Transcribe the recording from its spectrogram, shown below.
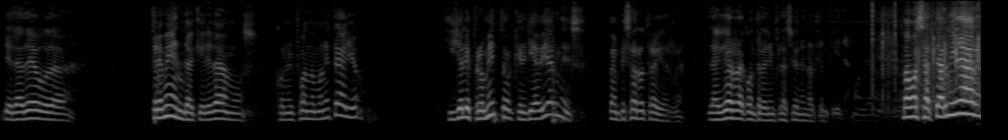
de la deuda tremenda que le damos con el Fondo Monetario y yo les prometo que el día viernes va a empezar otra guerra, la guerra contra la inflación en Argentina. Vamos a terminar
